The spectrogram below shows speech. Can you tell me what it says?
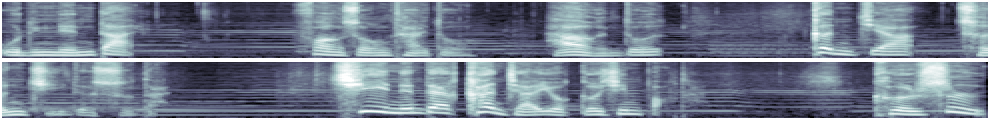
五零年代。放松太多，还有很多更加沉寂的时代。七零年代看起来有革新保台，可是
